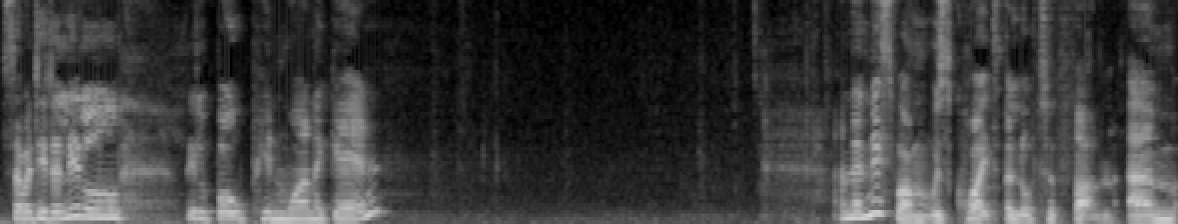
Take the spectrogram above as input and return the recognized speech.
So I did a little little ball pin one again And then this one was quite a lot of fun. Um,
